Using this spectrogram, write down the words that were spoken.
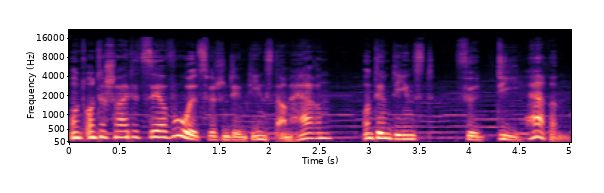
und unterscheidet sehr wohl zwischen dem Dienst am Herrn und dem Dienst für die Herren.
